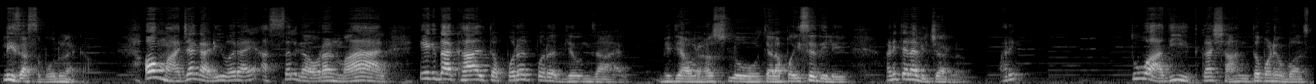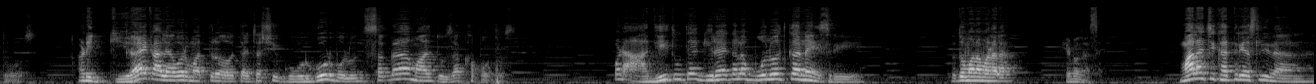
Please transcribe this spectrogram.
प्लीज असं बोलू नका. अहो माझ्या गाडीवर आहे अस्सल गावरान माल. एकदा खाल तर परत परत घेऊन जाल. मी त्यावर हसलो त्याला पैसे दिले आणि त्याला विचारलं अरे तू आधी इतका शांतपणे उभा असतोस आणि गिरायक आल्यावर मात्र त्याच्याशी गोड गोड बोलून सगळा माल तुझा खपवतोस. पण आधी तू त्या गिरायकाला बोलवत का नाहीस रे? तर तो मला म्हणाला हे बघा साहेब मालाची खात्री असली ना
